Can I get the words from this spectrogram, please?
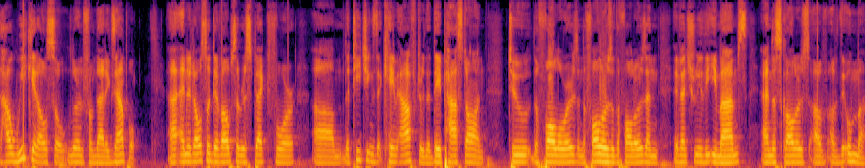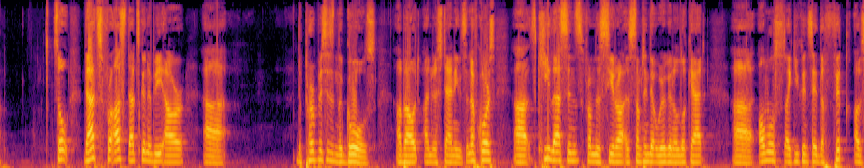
how we can also learn from that example. Uh, and it also develops a respect for um, the teachings that came after that they passed on to the followers and the followers of the followers and eventually the imams and the scholars of, of the ummah. So that's for us, that's going to be our, uh, the purposes and the goals about understanding this. And of course, uh, key lessons from the seerah is something that we're going to look at, uh, almost like you can say the fiqh of,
